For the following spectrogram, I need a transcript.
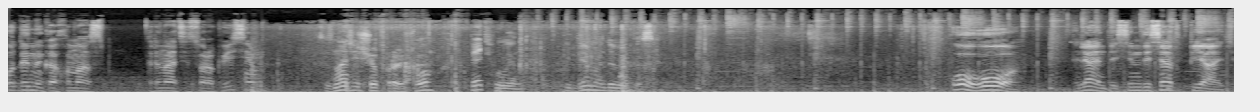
Годинниках у нас 13.48. Це значить, що пройшло 5 хвилин. Ідемо дивитися. Ого! Гляньте, 75.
